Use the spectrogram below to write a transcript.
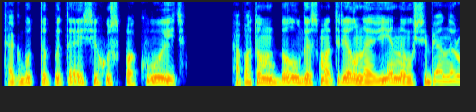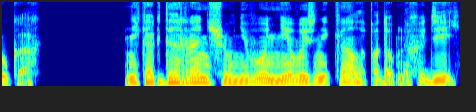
как будто пытаясь их успокоить, а потом долго смотрел на вены у себя на руках. Никогда раньше у него не возникало подобных идей.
